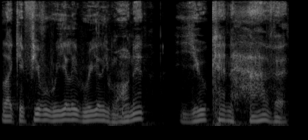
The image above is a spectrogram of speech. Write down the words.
like if you really really want it you can have it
